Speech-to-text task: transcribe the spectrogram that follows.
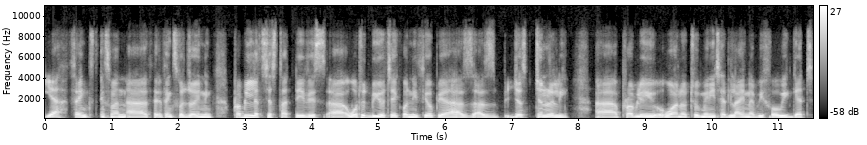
Yeah, thanks, thanks, man. Uh, th- thanks for joining. Probably let's just start, Davis. Uh, what would be your take on Ethiopia as as just generally? Uh, probably one or two minute headliner before we get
